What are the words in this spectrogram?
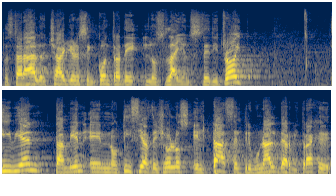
Pues estará los Chargers en contra de los Lions de Detroit. Y bien, también en noticias de Cholos, el TAS, el Tribunal de Arbitraje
